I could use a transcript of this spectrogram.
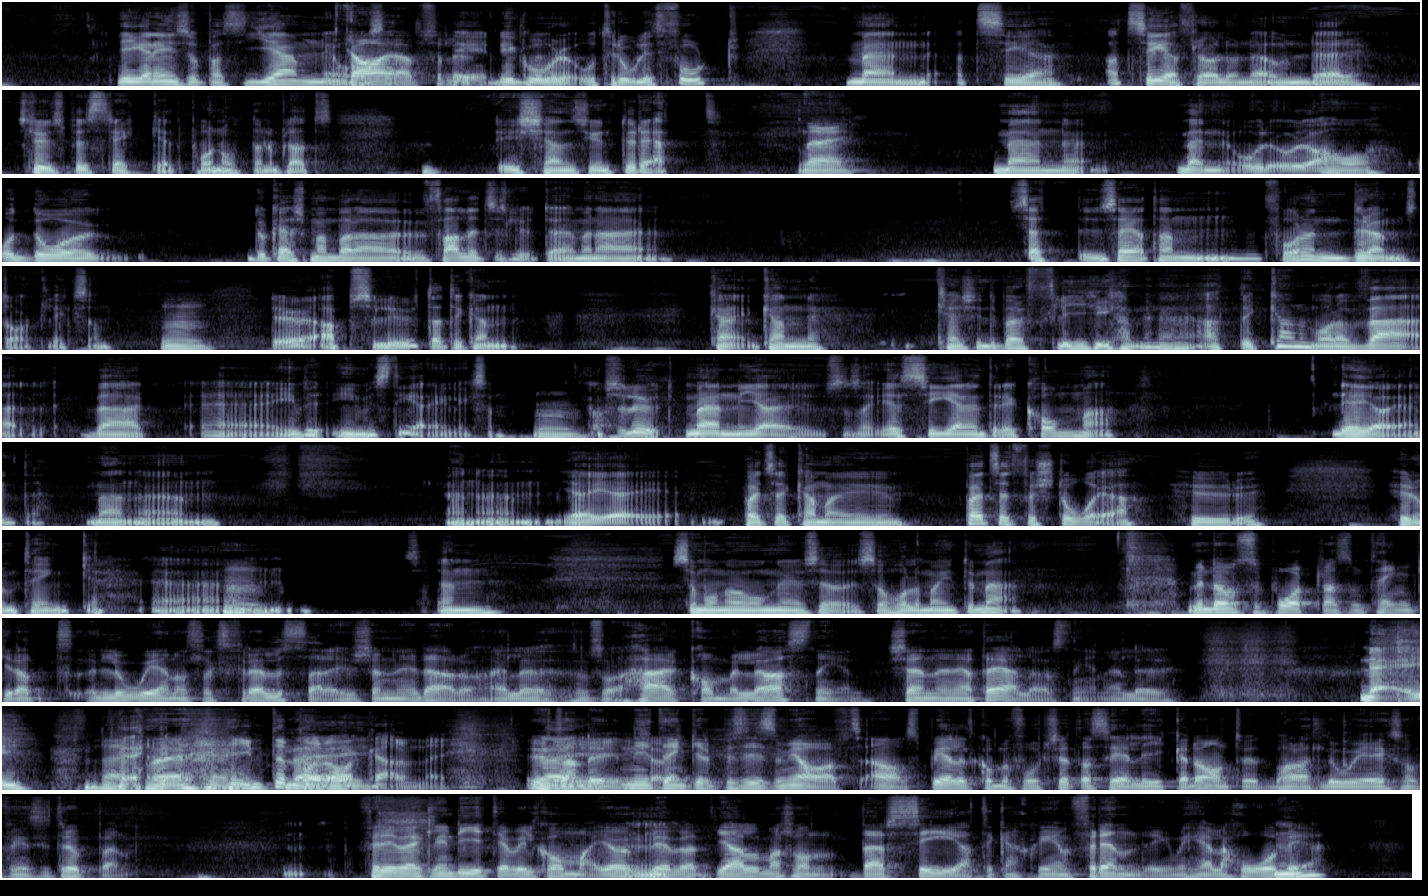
ligan är ju så pass jämn i år Ja, så ja, det, det går otroligt fort. Men att se, att se Frölunda under slutspelsstrecket på en åttonde plats, det känns ju inte rätt. Nej. Men, men och, och, ja, och då, då kanske man bara faller till slut. Jag menar, sätt, säg att han får en drömstart. Liksom. Mm. Det är absolut att det kan, kan, kan kanske inte bara flyga, men att det kan vara väl värt eh, inve- investering. Liksom. Absolut, men jag, sagt, jag ser inte det komma. Det gör jag inte. Men, ehm, men ehm, jag, jag, på ett sätt kan man ju, på ett sätt förstår jag hur, hur de tänker. Um, Sen, så många gånger så, så håller man ju inte med. Men de supportrarna som tänker att Lo är någon slags frälsare, hur känner ni där då? Eller som så, här kommer lösningen. Känner ni att det är lösningen? Eller? Nej. Nej, inte på Nej. rak arm, nej. Utan Nej, det, ni klart. tänker precis som jag, att ja, spelet kommer fortsätta se likadant ut, bara att Lo Eriksson finns i truppen. För det är verkligen dit jag vill komma. Jag upplever att Hjalmarsson, där ser jag att det kan ske en förändring med hela HV,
